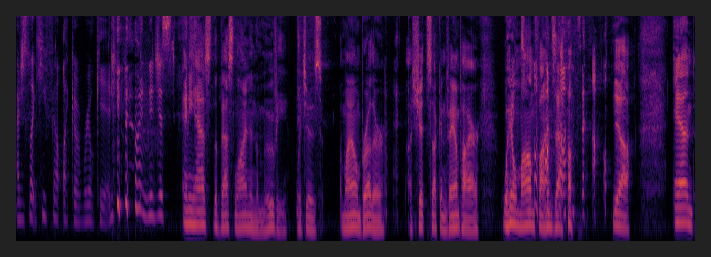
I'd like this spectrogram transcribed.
I just felt like he felt like a real kid, you know, and it just And he has the best line in the movie, which is my own brother, a shit sucking vampire. Wait till mom finds out. finds out. Yeah. And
